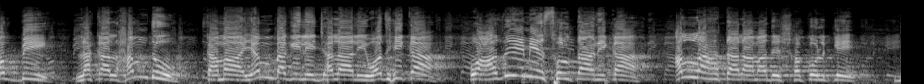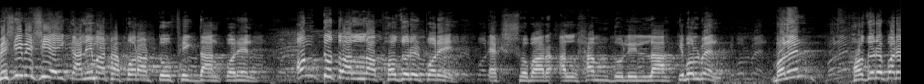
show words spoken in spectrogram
রব্বি লাকাল হামদু কামা জালালি ওয়াজহিকা ও আজিমি সুলতানিকা। আল্লাহ তাআলা আমাদের সকলকে বেশি বেশি এই কালিমাটা পড়ার তৌফিক দান করেন। অন্তত আল্লাহ ফজরের পরে একশো বার আলহামদুলিল্লাহ, কি বলবেন? বলেন ফজরের পরে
